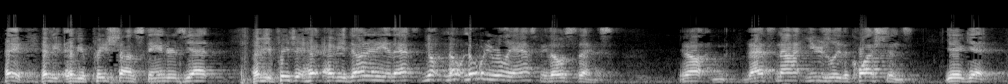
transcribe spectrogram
Hey, have you, have you preached on standards yet? Have you preached, have you done any of that? No, no, nobody really asks me those things. You know, that's not usually the questions you get.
